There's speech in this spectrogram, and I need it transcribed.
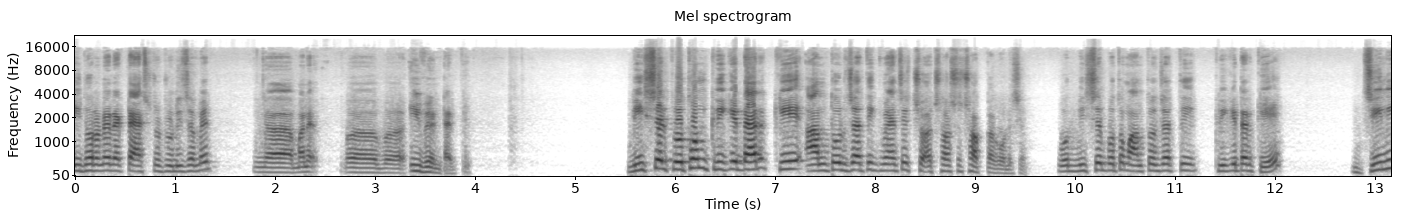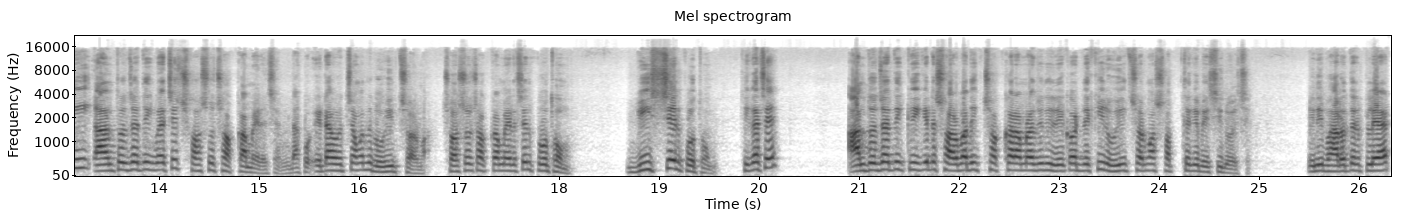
এই ধরনের একটা অ্যাস্ট্রো ট্যুরিজমের মানে ইভেন্ট আর কি। বিশ্বের প্রথম ক্রিকেটার কে আন্তর্জাতিক ম্যাচে ছশো ছক্কা করেছেন বিশ্বের প্রথম আন্তর্জাতিক ক্রিকেটার কে যিনি আন্তর্জাতিক ম্যাচে ছশো ছক্কা মেরেছেন। দেখো, এটা হচ্ছে আমাদের রোহিত শর্মা। ছশো ছক্কা মেরেছেন প্রথম। বিশ্বের প্রথম, ঠিক আছে? আন্তর্জাতিক ক্রিকেটে সর্বাধিক ছক্কার আমরা যদি রেকর্ড দেখি, রোহিত শর্মা সব থেকে বেশি রয়েছে। ইনি ভারতের প্লেয়ার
